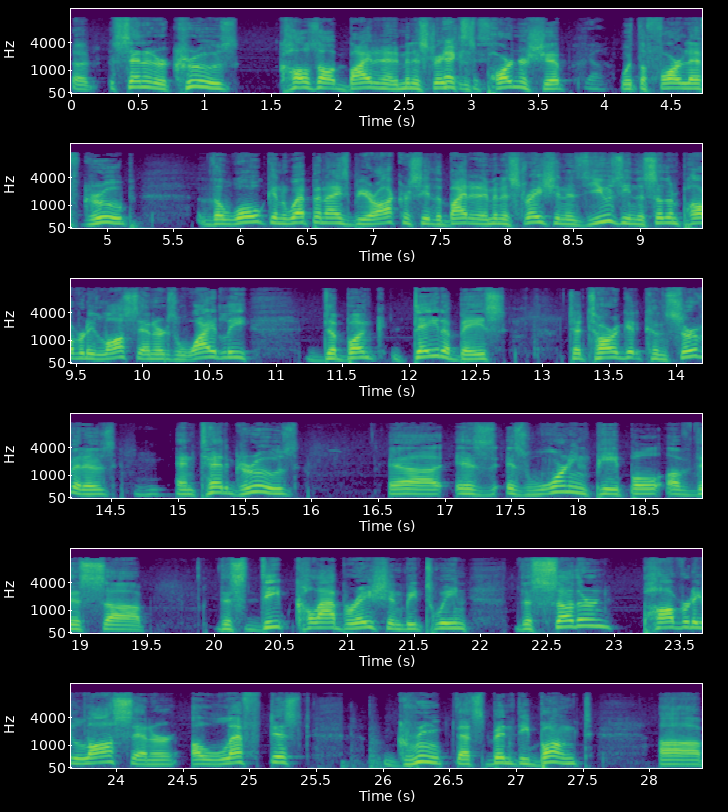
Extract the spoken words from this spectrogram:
uh, Senator Cruz calls out Biden administration's Texas. partnership Yeah. with the far left group. The woke and weaponized bureaucracy the Biden administration is using the Southern Poverty Law Center's widely debunked database to target conservatives. Mm-hmm. And Ted Cruz uh, is is warning people of this uh, this deep collaboration between the Southern Poverty Law Center, a leftist group that's been debunked, uh,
